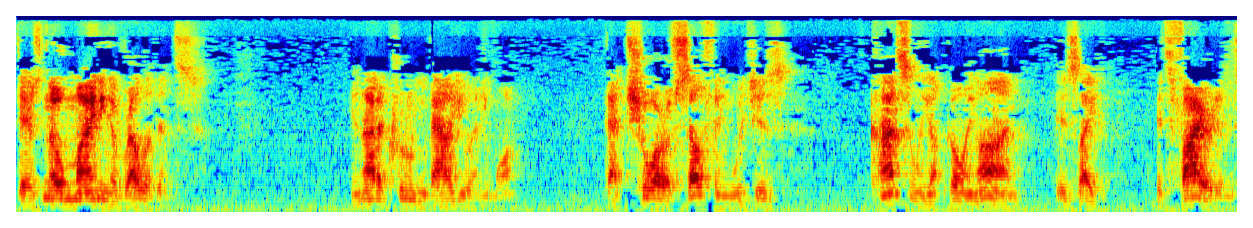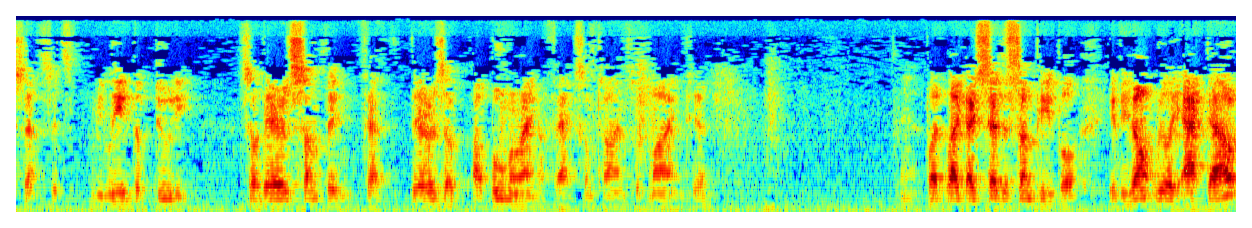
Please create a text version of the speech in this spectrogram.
There's no mining of relevance. You're not accruing value anymore. That chore of selfing, which is constantly going on, is like it's fired in a sense. It's relieved of duty. So there is something that there is a, a boomerang effect sometimes with mind. Yeah? yeah. But like I said to some people, if you don't really act out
